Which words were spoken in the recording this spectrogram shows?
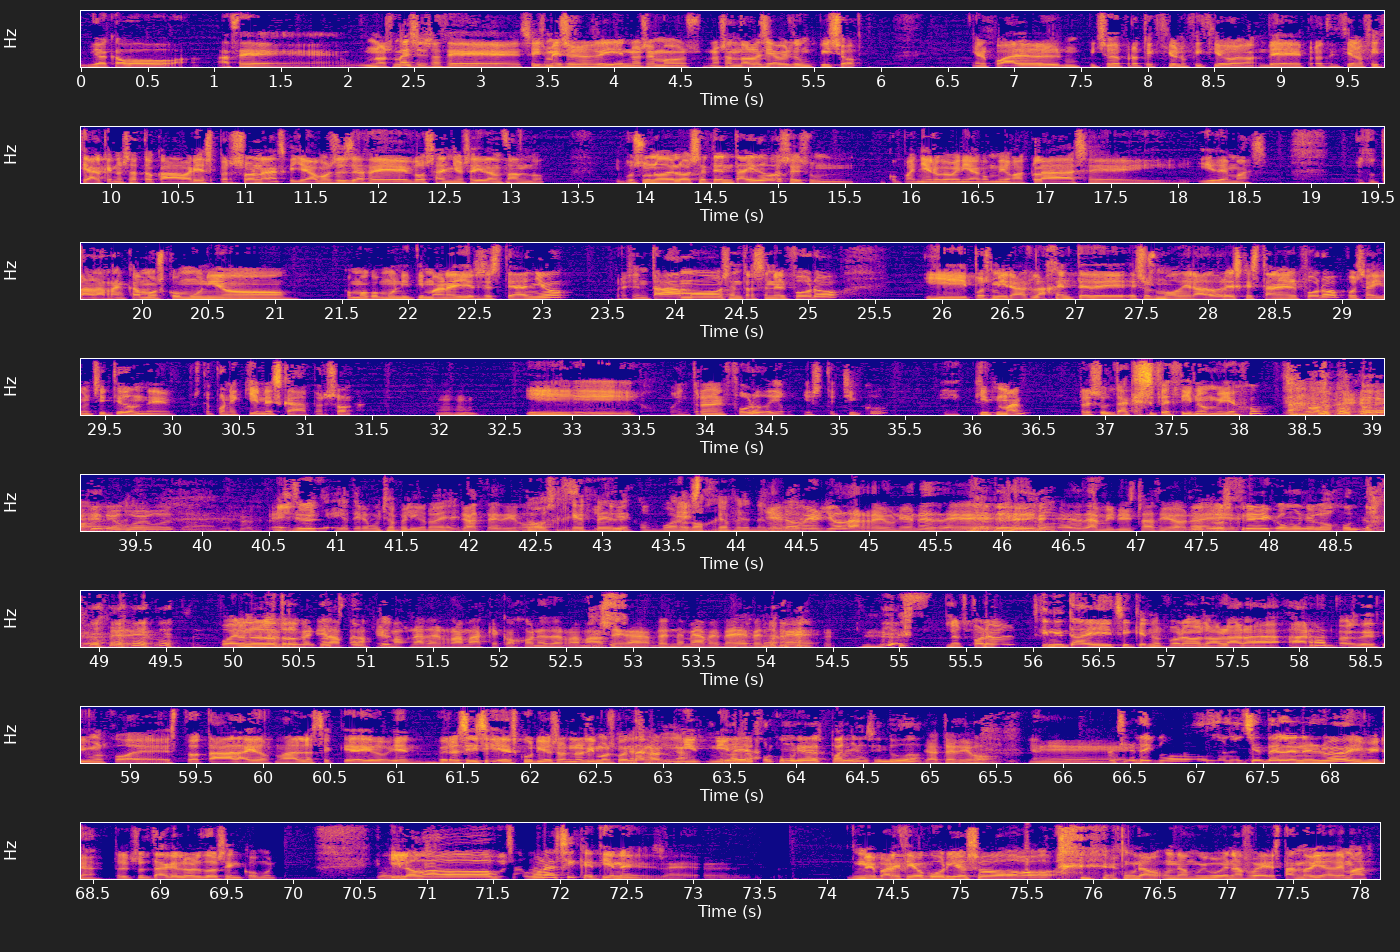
yo acabo hace unos meses, hace seis meses o así, nos hemos, nos han dado las llaves de un piso, el cual, un piso de protección oficio, de protección oficial que nos ha tocado a varias personas, que llevamos desde hace dos años ahí danzando. Y pues uno de los 72 es un compañero que venía conmigo a clase y, y demás. Pues total, arrancamos comunio como community managers este año, presentamos, entras en el foro y pues miras, la gente de esos moderadores que están en el foro, pues hay un sitio donde pues, te pone quién es cada persona. Y jo, entro en el foro, digo, ¿y este chico? ¿Y Kidman? Resulta que es vecino mío. Tiene huevos. Tiene mucho peligro, ¿eh? Ya te digo. Dos jefes de... Bueno, dos jefes de... Quiero ver yo las reuniones Ya te de, digo. eh, de administración. Dios ahí. los crea y común y lo junta. Te digo. Pues nosotros Venía a firmar una derrama. ¿Qué cojones derrama? O sea, véndeme a bebé, véndeme. nos ponemos esquinita y sí que nos ponemos a hablar a, a ratos. Decimos, joder, esto tal, ha ido mal, no sé qué, ha ido bien. Pero sí, sí, es curioso. Nos dimos cuenta, no, ni, ni la idea. mejor comunidad de España, sin duda. Ya te digo. Ni- El 7 y 9, en el 7, él en el 9 y mira, resulta que los dos en común. Y luego, pues algunas sí que tienes. eh, me pareció curioso, una, una muy buena fue, estando ya además,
